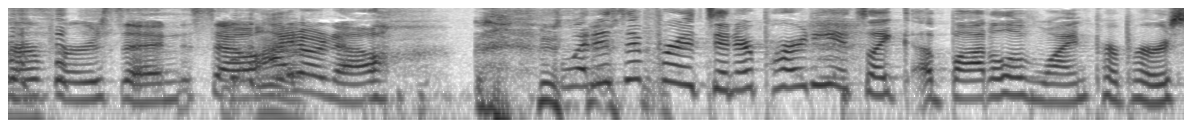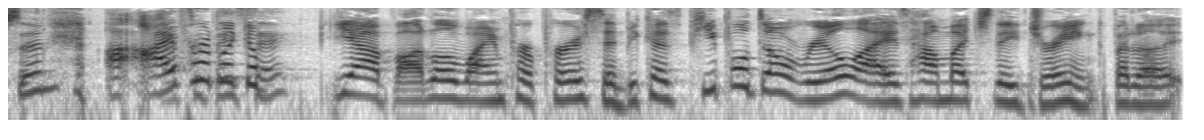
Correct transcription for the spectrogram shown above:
per person. So I don't know. what is it for a dinner party? It's like a bottle of wine per person. I, I've heard like they a say? yeah bottle of wine per person because people don't realize how much they drink. But uh,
